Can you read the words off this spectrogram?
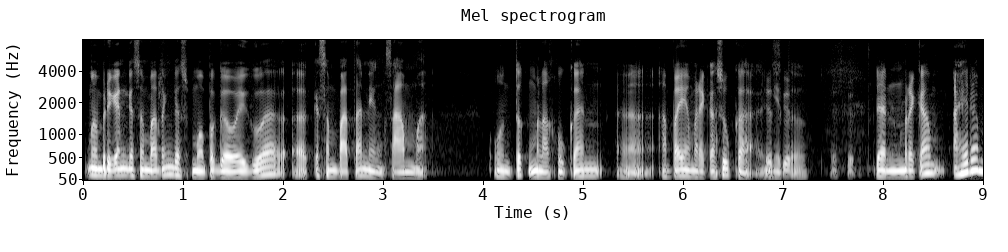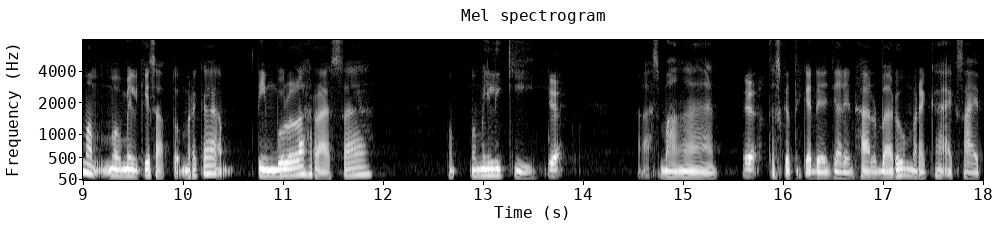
memberikan kesempatan ke semua pegawai gue eh, kesempatan yang sama untuk melakukan eh, apa yang mereka suka That's gitu. good. That's good. Dan mereka akhirnya mem- memiliki satu. Mereka timbullah rasa mem- memiliki Ya. ah, semangat. Ya. Terus ketika dia jalin hal baru mereka excite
